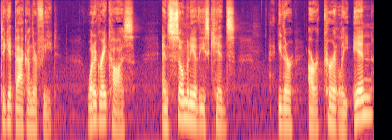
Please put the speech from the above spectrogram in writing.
to get back on their feet. What a great cause. And so many of these kids either are currently in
